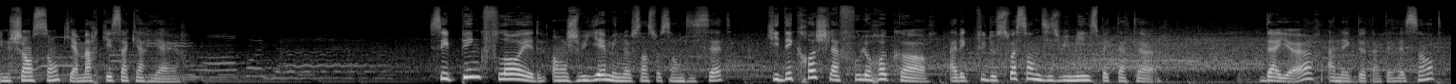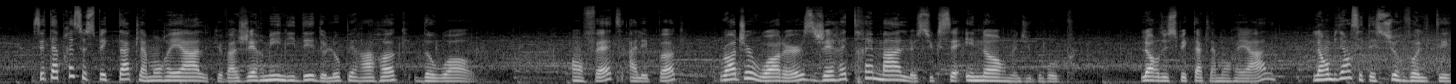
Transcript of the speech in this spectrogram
une chanson qui a marqué sa carrière. C'est Pink Floyd en juillet 1977 qui décroche la foule record avec plus de 78 000 spectateurs. D'ailleurs, anecdote intéressante, c'est après ce spectacle à Montréal que va germer l'idée de l'opéra rock The Wall. En fait, à l'époque, Roger Waters gérait très mal le succès énorme du groupe. Lors du spectacle à Montréal, l'ambiance était survoltée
